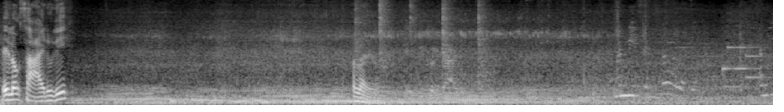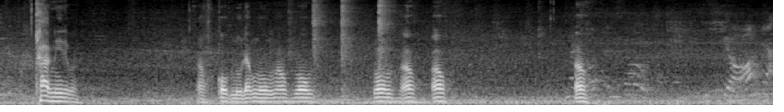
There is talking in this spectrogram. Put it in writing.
เอ้ยลองสายดูดิ อะไรวะ ข้างนี้ดีกว่าเอาก้มดูแล้วงงเอางงงงเอาเอาเอาเดี๋ยวเนี่ย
